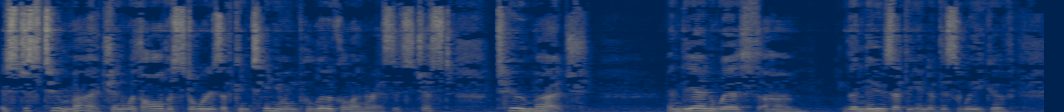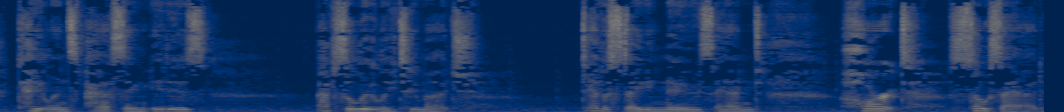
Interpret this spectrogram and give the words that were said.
it's just too much. And with all the stories of continuing political unrest, it's just too much. And then with um, the news at the end of this week of Caitlin's passing, it is absolutely too much. Devastating news and heart so sad.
